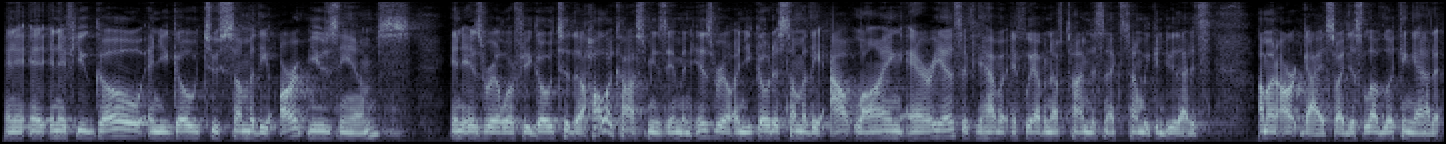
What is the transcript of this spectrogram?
And, and if you go and you go to some of the art museums, in Israel, or if you go to the Holocaust Museum in Israel and you go to some of the outlying areas, if, you have, if we have enough time this next time, we can do that. It's, I'm an art guy, so I just love looking at it.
